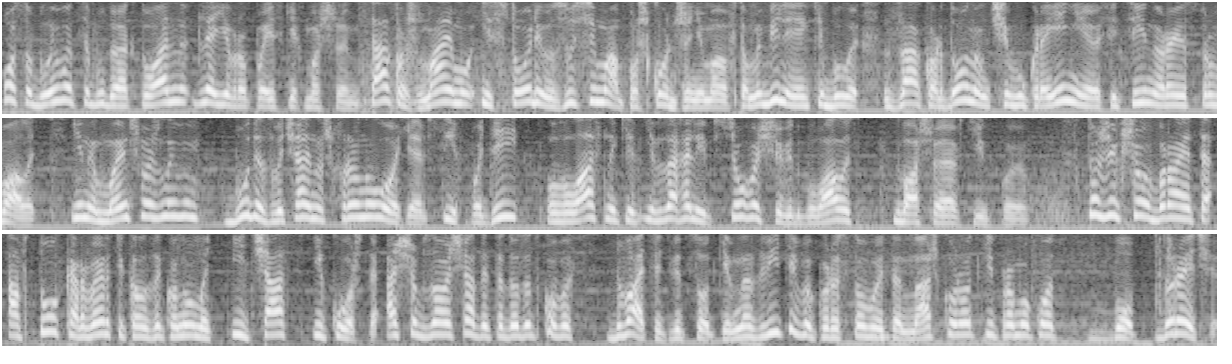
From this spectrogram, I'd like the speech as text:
Особливо це буде актуально для європейських машин. Також маємо історію з усіма пошкодженнями автомобіля, які були за кордоном чи в Україні і офіційно реєструвались. І не менш важливим буде звичайно ж хронологія всіх подій, власників і взагалі всього, що відбувалось з вашою автівкою. Тож, якщо обираєте авто, Car Vertical зекономить і час, і кошти. А щоб заощадити додаткових 20% на звіті, використовуйте наш короткий промокод BOB. До речі,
